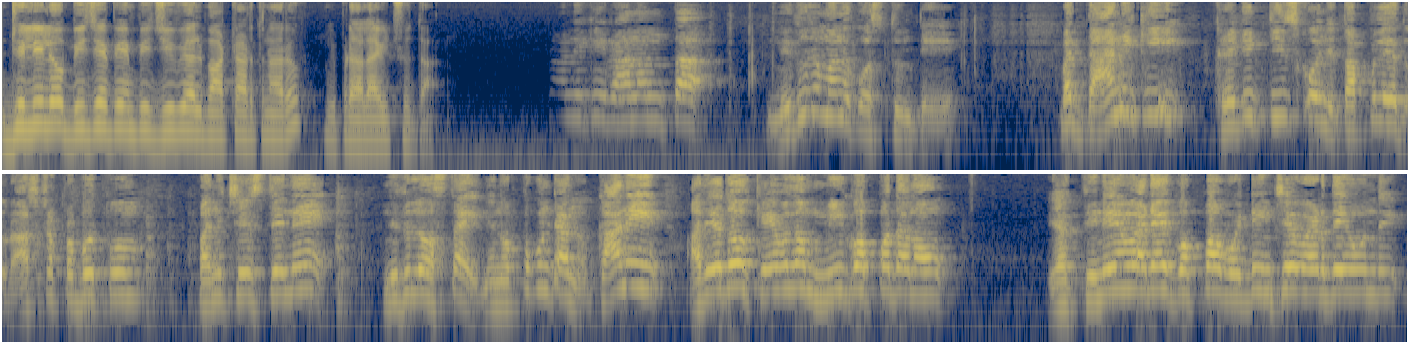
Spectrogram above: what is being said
ఢిల్లీలో బీజేపీ ఎంపీ జీవీఎల్ మాట్లాడుతున్నారు. ఇప్పుడు అలా చూద్దాం. దానికి రానంత నిధులు మనకు వస్తుంటే మరి దానికి క్రెడిట్ తీసుకోండి తప్పులేదు. రాష్ట్ర ప్రభుత్వం పని చేస్తేనే నిధులు వస్తాయి. నేను ఒప్పుకుంటాను. కానీ అదేదో కేవలం మీ గొప్పదనం. ఇక తినేవాడే గొప్ప వడ్డించేవాడిదే ఉంది.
